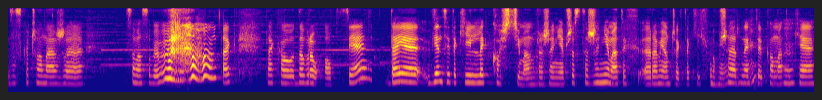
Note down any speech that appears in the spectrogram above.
zaskoczona, że sama sobie wybrałam tak, taką dobrą opcję. Daje więcej takiej lekkości, mam wrażenie, przez to, że nie ma tych ramionczek takich obszernych, tylko ma takie, e,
